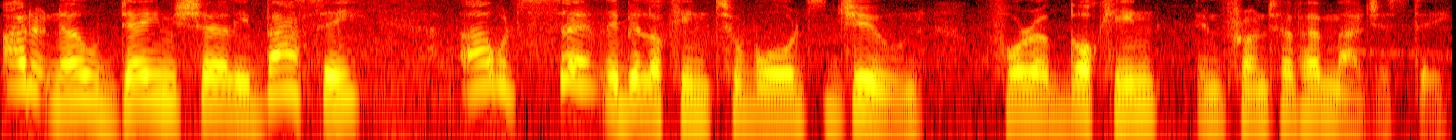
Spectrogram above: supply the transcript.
I don't know, Dame Shirley Bassey, I would certainly be looking towards June for a booking in front of Her Majesty.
